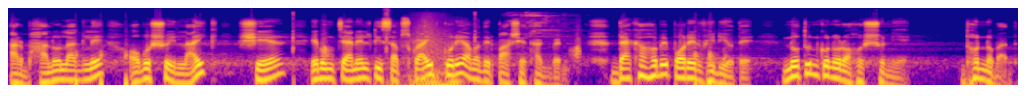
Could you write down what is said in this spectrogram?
আর ভালো লাগলে অবশ্যই লাইক, শেয়ার এবং চ্যানেলটি সাবস্ক্রাইব করে আমাদের পাশে থাকবেন। দেখা হবে পরের ভিডিওতে নতুন কোনো রহস্য নিয়ে। ধন্যবাদ।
